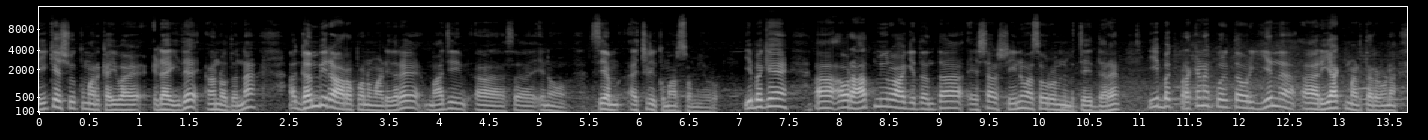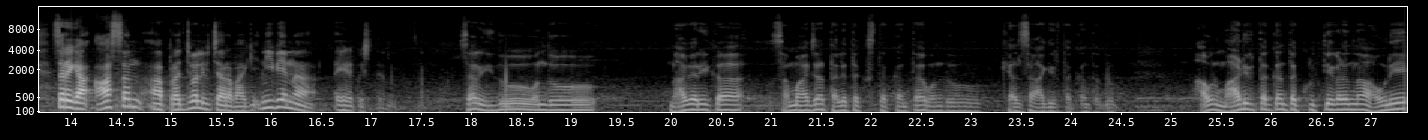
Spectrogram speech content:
ಡಿ ಕೆ ಶಿವಕುಮಾರ್ ಕೈವಾಡ ಇದೆ ಅನ್ನೋದನ್ನು ಗಂಭೀರ ಆರೋಪವನ್ನು ಮಾಡಿದರೆ ಮಾಜಿ ಏನು, C M H D Kumaraswamy ಅವರು. ಈ ಬಗ್ಗೆ ಅವರ ಆತ್ಮೀಯರು ಆಗಿದ್ದಂಥ ಎಸ್ ಆರ್ ಶ್ರೀನಿವಾಸ್ ಅವರು ನಿಮ್ಮ ಇದ್ದಾರೆ. ಈ ಬಗ್ಗೆ ಪ್ರಕರಣ ಕುರಿತು ಅವ್ರಿಗೆ ಏನು ರಿಯಾಕ್ಟ್ ಮಾಡ್ತಾರೆ ನೋಡೋಣ ಸರ್, ಈಗ ಹಾಸನ್ ಪ್ರಜ್ವಲ್ ವಿಚಾರವಾಗಿ ನೀವೇನು ಹೇಳಕ್ಕೆ ಸರ್, ಇದು ಒಂದು ನಾಗರಿಕ ಸಮಾಜ ತಲೆ ತಗ್ಗಿಸ್ತಕ್ಕಂಥ ಒಂದು ಕೆಲಸ ಆಗಿರ್ತಕ್ಕಂಥದ್ದು. ಅವನು ಮಾಡಿರ್ತಕ್ಕಂಥ ಕೃತ್ಯಗಳನ್ನು ಅವನೇ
